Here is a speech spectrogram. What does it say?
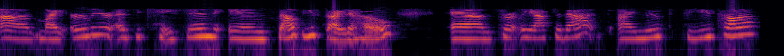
um, my earlier education in southeast Idaho. And shortly after that, I moved to Utah,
